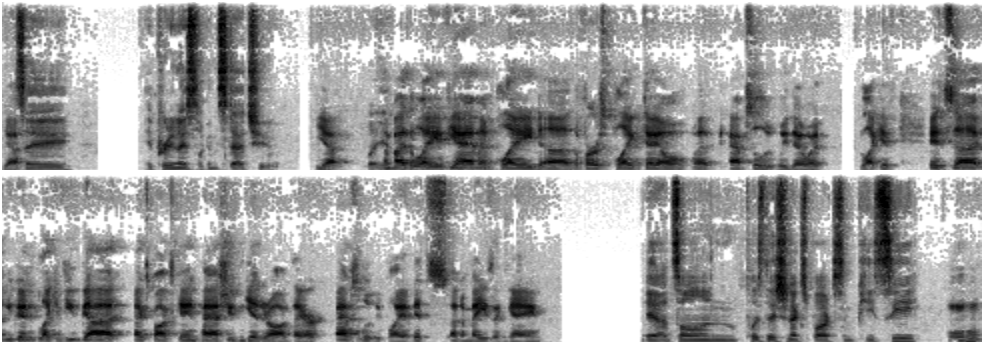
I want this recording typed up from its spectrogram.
Yeah. it's a a pretty nice looking statue. Yeah. But yeah, And by the way, if you haven't played uh, the first Plague Tale, uh, absolutely do it. Like if it's uh, you can like if you've got Xbox Game Pass, you can get it on there. Absolutely play it. It's an amazing game. yeah, it's on PlayStation, Xbox, and PC. hmm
